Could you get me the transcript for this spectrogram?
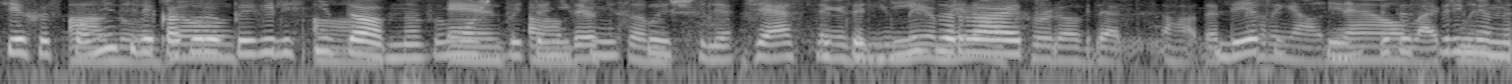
тех исполнителей, которые появились недавно, вы, может быть, о них не слышали. Это Лиза Райт, Летоси, это современные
